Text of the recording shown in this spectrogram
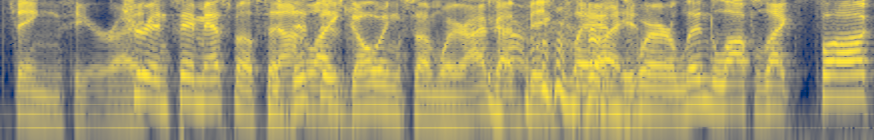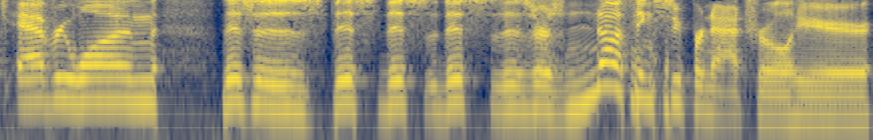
things here, right? True, and Sam Esmail said Not this is going somewhere. I've got big plans. Right. Where Lindelof was like, "Fuck everyone." This is this this this, this there's nothing supernatural here.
